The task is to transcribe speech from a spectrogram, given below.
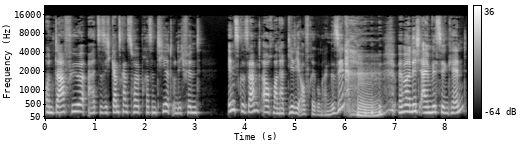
Und dafür hat sie sich ganz, ganz toll präsentiert. Und ich finde insgesamt auch, man hat dir die Aufregung angesehen, Hm. wenn man dich ein bisschen kennt.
